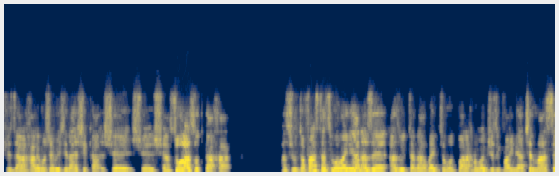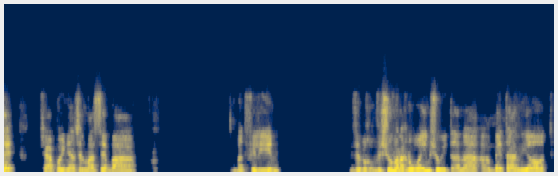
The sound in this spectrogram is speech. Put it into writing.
שזה הלכה למשה מסיני ש... ש... ש... שאסור לעשות ככה, אז כשהוא תפס את עצמו בעניין הזה, אז הוא התענה 40 צומות. פה אנחנו רואים שזה כבר עניין של מעשה, שהיה פה עניין של מעשה ב... בתפילין. ושוב אנחנו רואים שהוא התענה הרבה תעניות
